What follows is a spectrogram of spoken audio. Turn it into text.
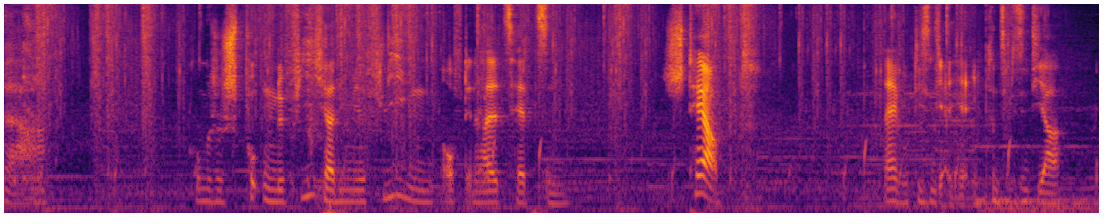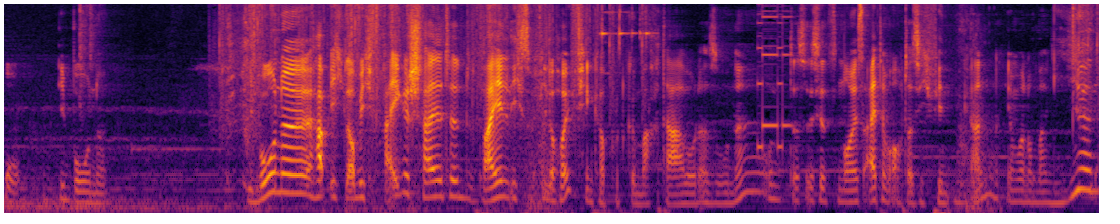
Ja. Komische spuckende Viecher, die mir Fliegen auf den Hals hetzen. Sterbt. Na gut, die sind ja, ja, im Prinzip sind die ja... Oh, die Bohne. Die Bohne habe ich, glaube ich, freigeschaltet, weil ich so viele Häufchen kaputt gemacht habe oder so, ne? Und das ist jetzt ein neues Item auch, das ich finden kann. Hier haben wir nochmal Gehirn.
